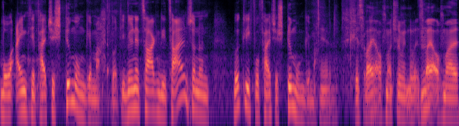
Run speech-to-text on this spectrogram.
wo eigentlich eine falsche Stimmung gemacht wird. Ich will nicht sagen die Zahlen, sondern wirklich, wo falsche Stimmung gemacht Ja. wird. Es war ja auch mal, es war ja auch mal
